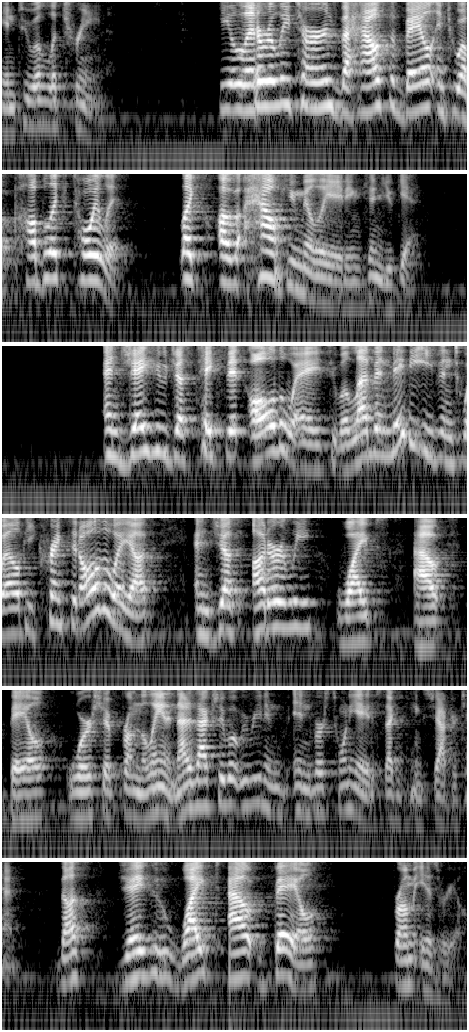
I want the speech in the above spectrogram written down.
into a latrine. He literally turns the house of Baal into a public toilet. Like, of how humiliating can you get? And Jehu just takes it all the way to 11, maybe even 12. He cranks it all the way up and just utterly wipes out Baal worship from the land. And that is actually what we read in, in verse 28 of 2 Kings chapter 10. Thus, Jehu wiped out Baal from Israel.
